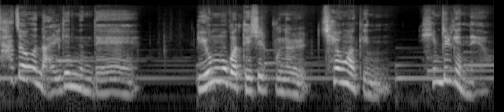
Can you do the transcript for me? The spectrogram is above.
사정은 알겠는데 미혼모가 되실 분을 채용하긴 힘들겠네요.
